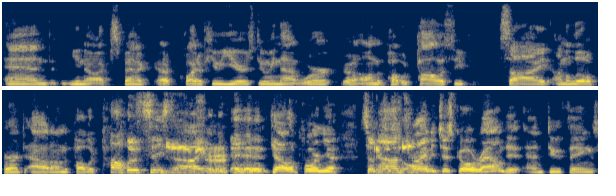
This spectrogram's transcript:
And you know, I've spent a, a, quite a few years doing that work uh, on the public policy side. I'm a little burnt out on the public policy yeah, side sure. in, in, California. So Takes now I'm trying to just go around it and do things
